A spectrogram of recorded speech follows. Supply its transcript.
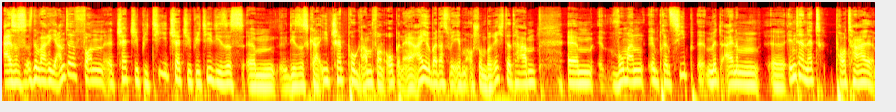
Also es ist eine Variante von äh, ChatGPT. ChatGPT, dieses, ähm, dieses KI-Chat-Programm von OpenAI, über das wir eben auch schon berichtet haben, ähm, wo man im Prinzip äh, mit einem äh, Internet Portal,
